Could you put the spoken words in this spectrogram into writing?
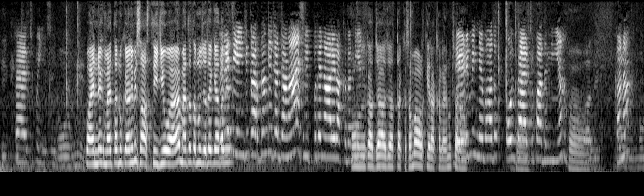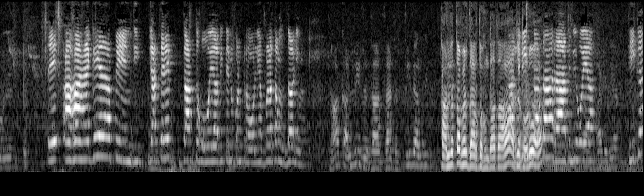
ਦੇਖੀ। ਪੈਰ ਚ ਪਈ ਸਲਿੱਪ ਲੋੜ ਨਹੀਂ। ਉਹ ਇੰਨੇ ਕੁ- ਮੈਂ ਤੈਨੂੰ ਕਹਿੰਦੀ ਵੀ ਸਸਤੀ ਜੀ ਉਹ ਹੈ ਮੈਂ ਤਾਂ ਤੈਨੂੰ ਜਦੇ ਕਿਹਾ ਤਾਂ ਵੀ ਇਹ ਚੇਂਜ ਕਰ ਦਾਂਗੇ ਜਾਂ ਜਾਣਾ ਸਲਿੱਪ ਦੇ ਨਾਲੇ ਰੱਖ ਦਿੰਦੀ ਹੁਣ ਹਾਂ ਕਾ ਜਾ ਜਾ ਤੱਕ ਸੰਭਾਲ ਕੇ ਰੱਖ ਲੈ ਇਹਨੂੰ ਚੱਲ ਡੇਢ ਮਹੀਨੇ ਬਾਅਦ ਉਹ ਪੈਰ ਚ ਪਾ ਦਿੰਨੀ ਆ। ਹਾਂ। ਹਨਾ? ਤੇ ਆਹ ਹੈਗੇ ਆ ਪੇਨ ਦੀ। ਜਾਂ ਤੇਰੇ ਦਰਦ ਹੋਇਆ ਵੀ ਤੈਨੂੰ ਕੰਟਰੋਲ ਨਹੀਂ ਅੱਬਲਾ ਤਾਂ ਹੁੰਦਾ ਨਹੀਂ ਨਾ ਕੱਲ ਦੀ ਸਰਦਾਰ ਦਾ ਦਿੱਤੀ ਦਰਦੀ ਕੱਲ ਤਾਂ ਫਿਰ ਦਰਦ ਹੁੰਦਾ ਤਾਂ ਅੱਜ ਥੋੜੋ ਆ। ਤਾਂ ਰਾਤ ਵੀ ਹੋਇਆ। ਹਟ ਗਿਆ। ਠੀਕ ਹੈ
